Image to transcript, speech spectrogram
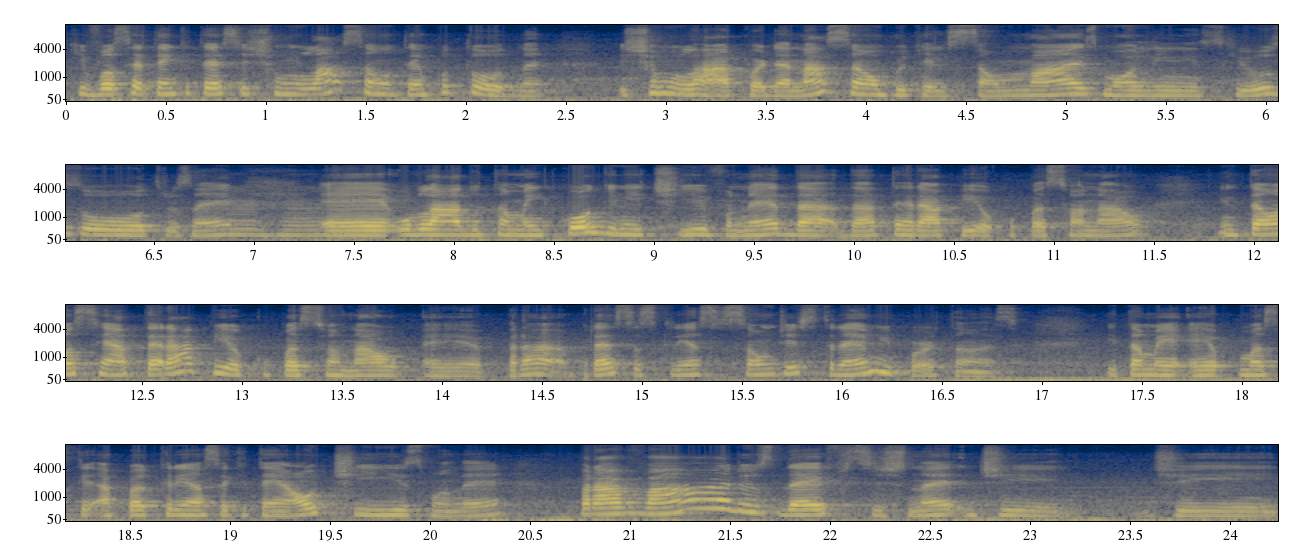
que você tem que ter essa estimulação o tempo todo, né? estimular a coordenação, porque eles são mais molinhos que os outros, né? Uhum. É, o lado também cognitivo, né, da, da terapia ocupacional. Então, assim, a terapia ocupacional é, para essas crianças são de extrema importância. E também é para criança que tem autismo, né? Para vários déficits, né, de, de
